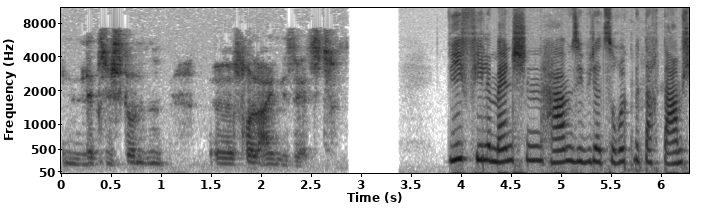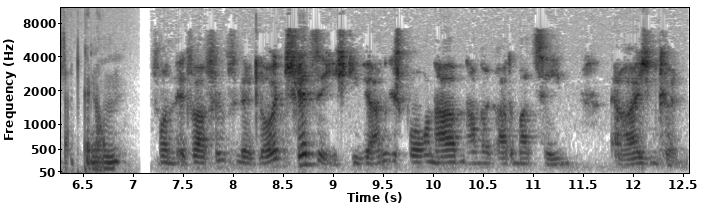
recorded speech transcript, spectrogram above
in den letzten Stunden äh, voll eingesetzt. Wie viele Menschen haben Sie wieder zurück mit nach Darmstadt genommen? Von etwa 500 Leuten, schätze ich, die wir angesprochen haben, haben wir gerade mal 10 erreichen können.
